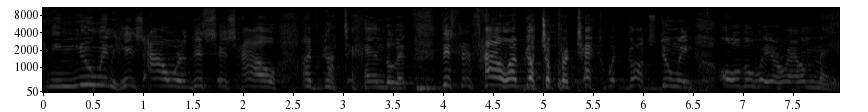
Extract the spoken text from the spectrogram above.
And he knew in his hour, this is how I've got to handle it. This is how I've got to protect what God's doing all the way around me.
